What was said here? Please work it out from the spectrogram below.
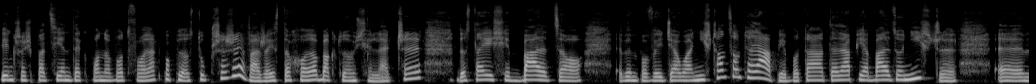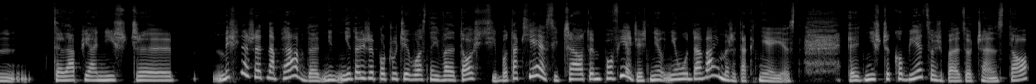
większość pacjentek po nowotworach po prostu przeżywa, że jest to choroba, którą się leczy, dostaje się bardzo, bym powiedziała, niszczącą terapię, bo ta terapia bardzo niszczy. Yy, terapia niszczy Myślę, że naprawdę nie, nie dość, poczucie własnej wartości, bo tak jest i trzeba o tym powiedzieć. Nie, nie udawajmy, że tak nie jest. E, niszczy kobiecość bardzo często.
